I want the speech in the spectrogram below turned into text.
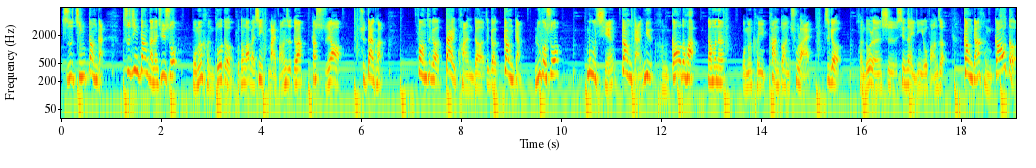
资金杠杆。资金杠杆呢，就是说我们很多的普通老百姓买房子，对吧？他需要去贷款，放这个贷款的这个杠杆。如果说目前杠杆率很高的话，那么呢，我们可以判断出来这个。很多人是现在已经有房子，杠杆很高的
